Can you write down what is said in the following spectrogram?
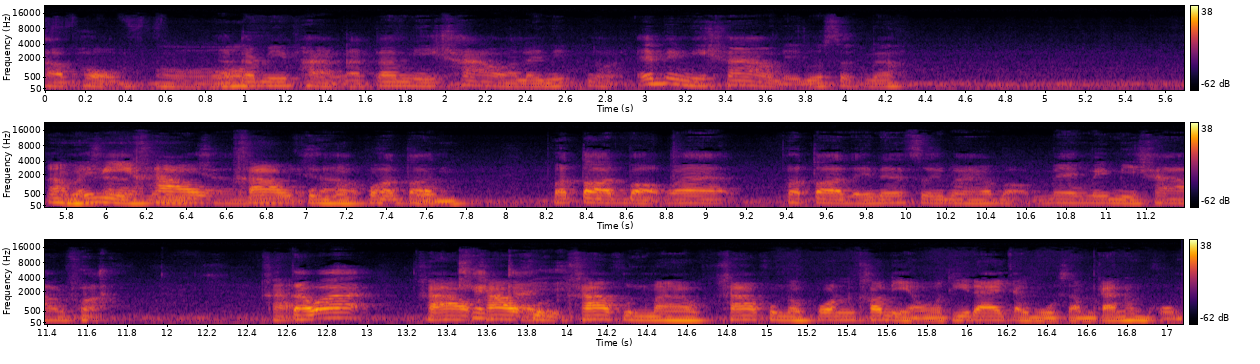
ครับผมโอ้แล้วก็มีผักแล้วก็มีข้าวอะไรนิดหน่อย เอ๊ะไม่มีข้าวนี่รู้สึกนะอ่าไม่มีข้าวไม่มีข้าวคุณมาเพป้อนราะตผอนม เพราะตอนบอกว่าพอตอนไอ้นั่นซื้อมาก็บอกแม่งไม่มีข้าวหรอครับแต่ว่าข้าวแค่ข้าวไก่คุณข้าวคุณมาข้าวคุณมาป้นข้าวเหนียวที่ได้จากหมูสามกันของผม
